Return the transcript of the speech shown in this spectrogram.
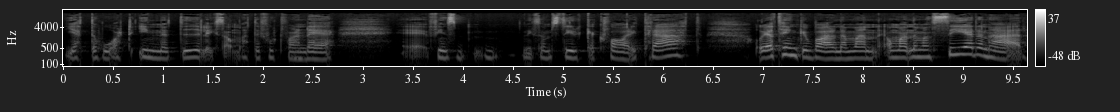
jättehårt inuti liksom. Att det fortfarande är, eh, finns mm, liksom styrka kvar i träet. Och jag tänker bara när man, om man, när man ser den här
